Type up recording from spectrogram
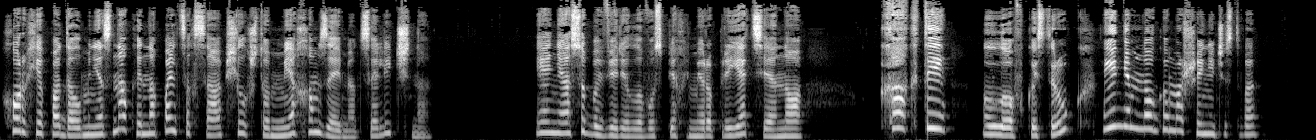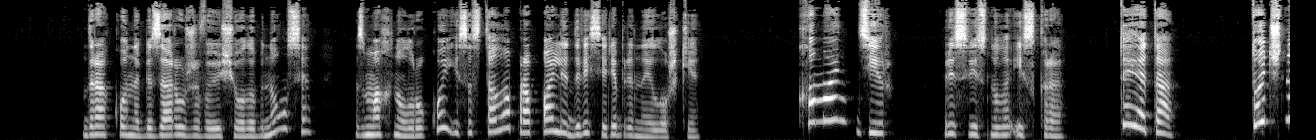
Хорхе подал мне знак и на пальцах сообщил, что мехом займется лично. Я не особо верила в успех мероприятия, но... «Как ты...» Ловкость рук и немного мошенничества. Дракон обезоруживающе улыбнулся, взмахнул рукой, и со стола пропали две серебряные ложки. «Командир!» — присвистнула искра. «Ты это... точно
